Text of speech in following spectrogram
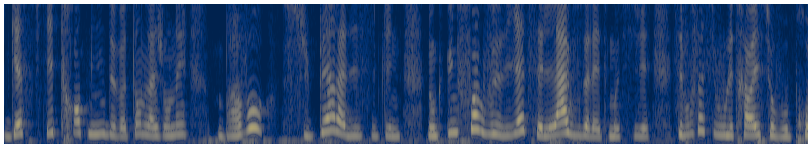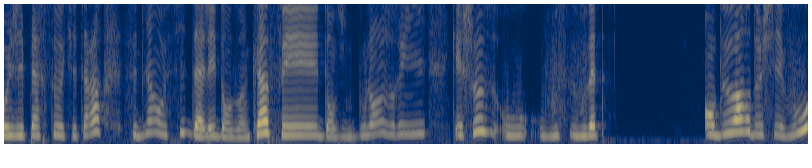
gaspillé 30 minutes de votre temps de la journée. Bravo, super la discipline. Donc une fois que vous y êtes, c'est là que vous allez être motivé. C'est pour ça, si vous voulez travailler sur vos projets perso, etc., c'est bien aussi d'aller dans un café, dans une boulangerie, quelque chose où vous, vous êtes en dehors de chez vous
